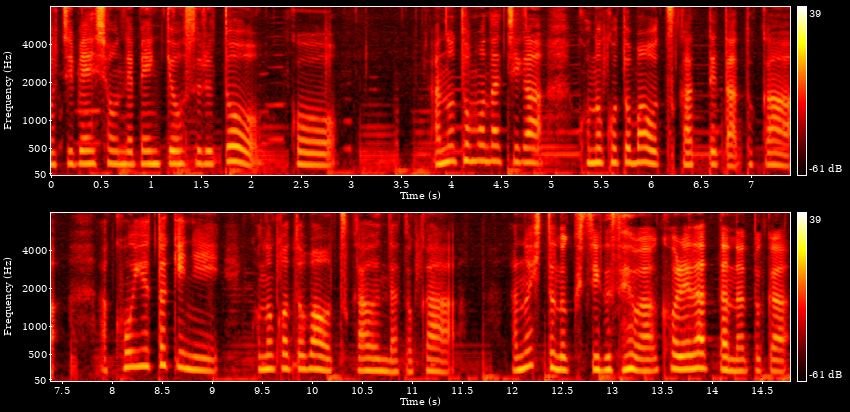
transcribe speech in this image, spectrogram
モチベーションで勉強するとこうあの友達がこの言葉を使ってたとかあこういう時にこの言葉を使うんだとかあの人の口癖はこれだったなとか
